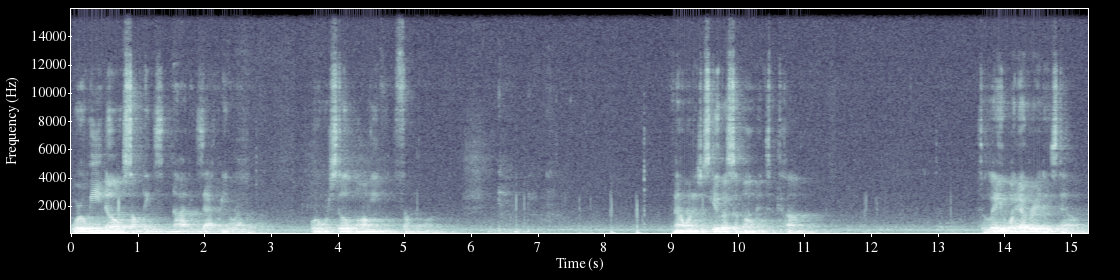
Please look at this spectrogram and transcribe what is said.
where we know something's not exactly right, or we're still longing for more. And I want to just give us a moment to come, to lay whatever it is down,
